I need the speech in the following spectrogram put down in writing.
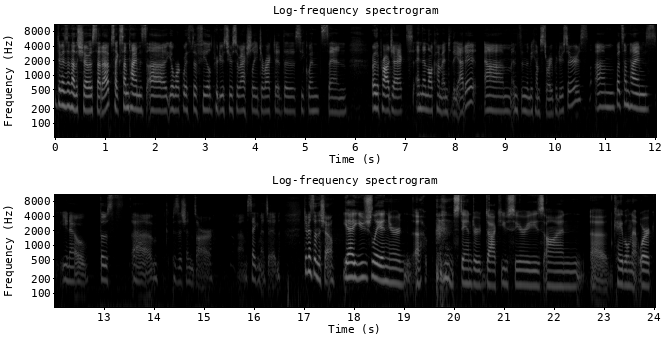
It depends on how the show is set up. So, like sometimes uh, you'll work with the field producers who actually directed the sequence and or the project, and then they'll come into the edit, um, and then they become story producers. Um, but sometimes, you know, those um, positions are um, segmented. Depends on the show. Yeah, usually in your uh, standard docu series on uh, cable network,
